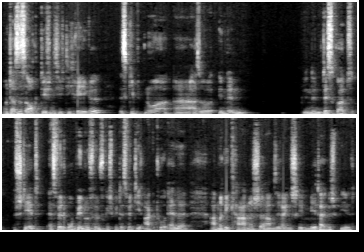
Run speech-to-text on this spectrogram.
Und das ist auch definitiv die Regel. Es gibt nur, äh, also in den in den Discord steht, es wird OP05 gespielt. Es wird die aktuelle amerikanische, haben sie reingeschrieben, Meta gespielt.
